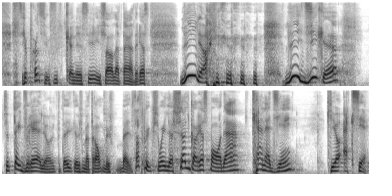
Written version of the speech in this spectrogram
Je sais pas si vous le connaissez, Richard Latendresse. Lui, là, lui, il dit que c'est peut-être vrai, là. Peut-être que je me trompe, mais je- ben, ça se peut qu'il soit le seul correspondant canadien qui a accès.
